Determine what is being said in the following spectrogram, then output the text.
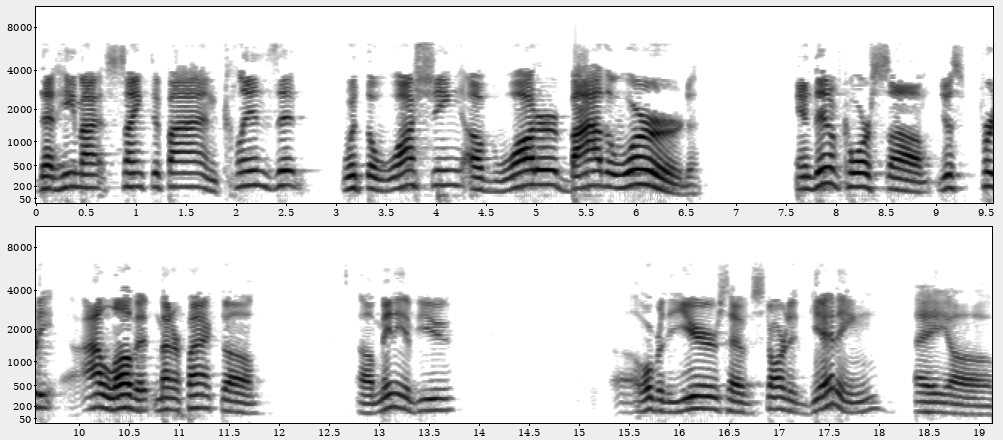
that he might sanctify and cleanse it with the washing of water by the Word and then, of course, um, just pretty, I love it. Matter of fact, uh, uh, many of you uh, over the years have started getting a uh,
